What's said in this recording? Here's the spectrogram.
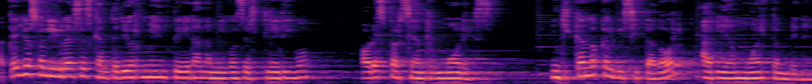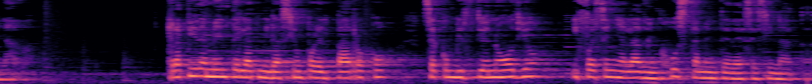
Aquellos feligreses que anteriormente eran amigos del clérigo ahora esparcían rumores, indicando que el visitador había muerto envenenado. Rápidamente la admiración por el párroco se convirtió en odio y fue señalado injustamente de asesinato.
